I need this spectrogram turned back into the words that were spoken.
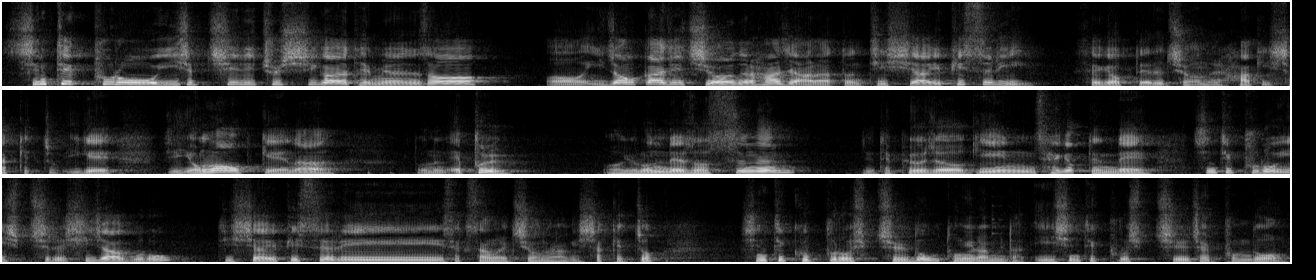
신틱 프로 27이 출시가 되면서 어, 이전까지 지원을 하지 않았던 DCI P3 색역대를 지원을 하기 시작했죠. 이게 이제 영화업계나 또는 애플 어, 이런 데서 쓰는 대표적인 색역대인데 신틱 프로 27을 시작으로 DCI P3 색상을 지원을 하기 시작했죠. 신티크 프로 17도 동일합니다. 이 신틱 프로 17 제품도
